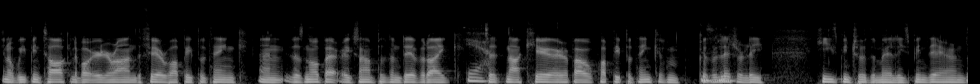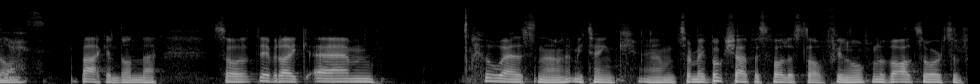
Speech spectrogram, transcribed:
you know, we've been talking about earlier on the fear of what people think, and there's no better example than David Icke Yeah. to not care about what people think of him because literally he's been through the mill. He's been there and done Yes. back and done that. So David Icke. Um, who else now? Let me think. Um, so my bookshelf is full of stuff, you know, full of all sorts of.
